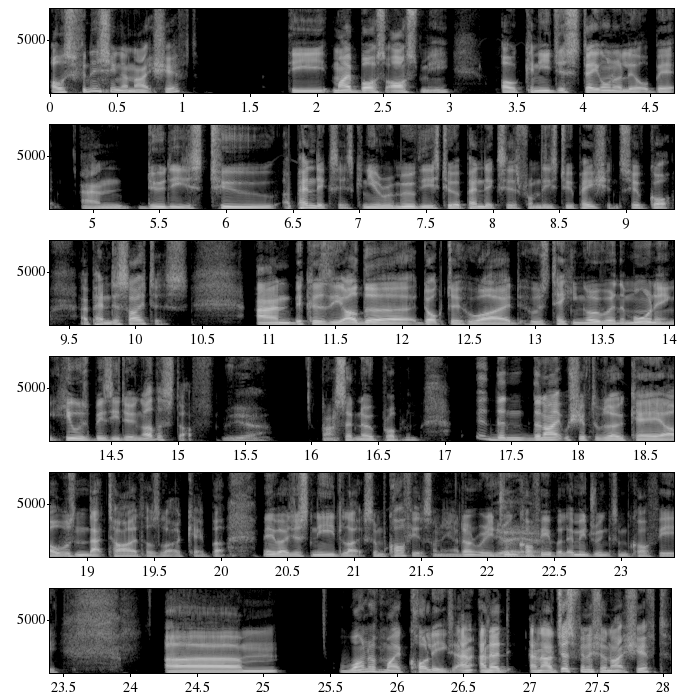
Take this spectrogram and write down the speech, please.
I was finishing a night shift. The my boss asked me, "Oh, can you just stay on a little bit and do these two appendixes? Can you remove these two appendixes from these two patients who've got appendicitis?" And because the other doctor who I who was taking over in the morning, he was busy doing other stuff. Yeah. I said, no problem. The, the night shift was okay. I wasn't that tired. I was like, okay, but maybe I just need like some coffee or something. I don't really Yeah, drink yeah. coffee, but let me drink some coffee. Um, one of my colleagues, and, and, I, and I just finished a night shift,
